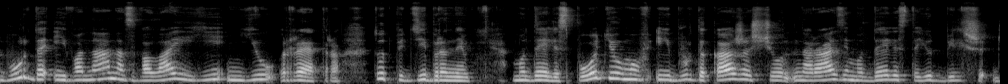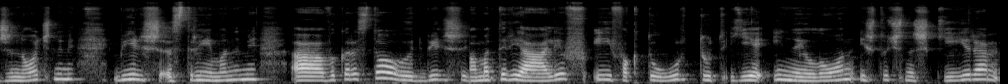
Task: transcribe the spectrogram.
Бурда, і вона назвала її New Retro. Тут підібрані моделі з подіумів, і Бурда каже, що наразі моделі стають більш жіночними, більш стриманими, використовують більше матеріалів і фактур. Тут є і нейлон, і штучна шкіра,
